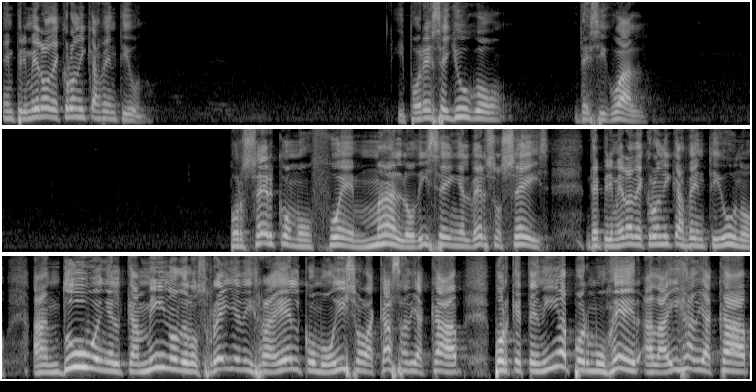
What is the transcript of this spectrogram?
en primero de Crónicas 21. Y por ese yugo desigual por ser como fue malo, dice en el verso 6 de Primera de Crónicas 21, anduvo en el camino de los reyes de Israel como hizo la casa de Acab, porque tenía por mujer a la hija de Acab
